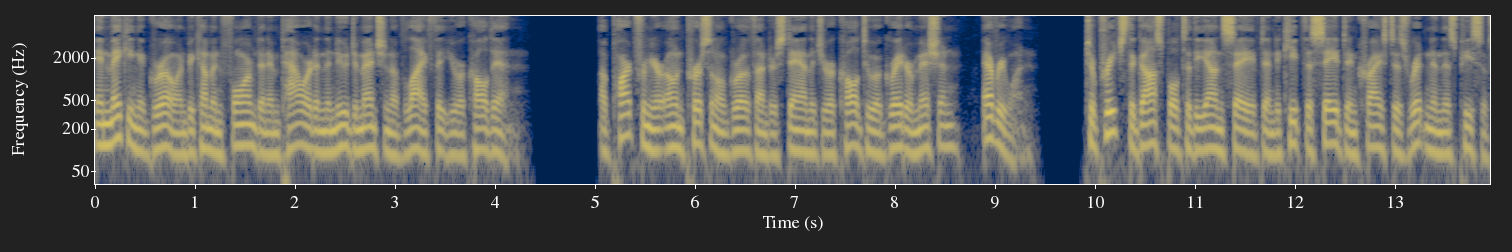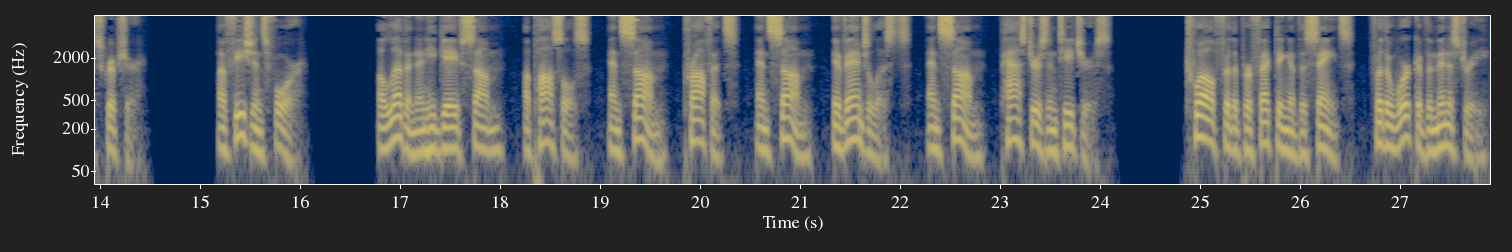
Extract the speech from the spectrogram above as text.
in making it grow and become informed and empowered in the new dimension of life that you are called in. Apart from your own personal growth, understand that you are called to a greater mission, everyone. To preach the gospel to the unsaved and to keep the saved in Christ is written in this piece of scripture. Ephesians 4 11 And he gave some, apostles, and some, prophets, and some, evangelists, and some, pastors and teachers. 12 For the perfecting of the saints, for the work of the ministry,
